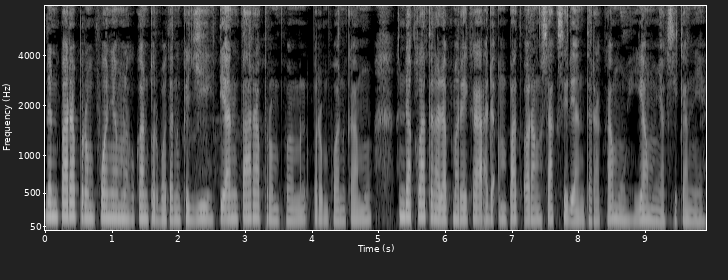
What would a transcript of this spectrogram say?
Dan para perempuan yang melakukan perbuatan keji di antara perempuan-perempuan kamu, hendaklah terhadap mereka ada empat orang saksi di antara kamu yang menyaksikannya.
